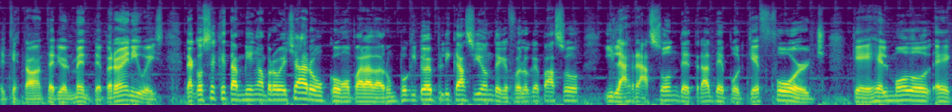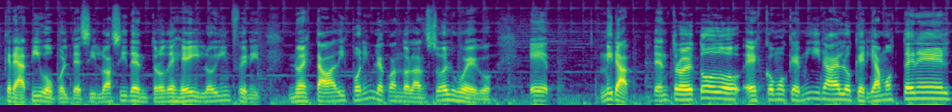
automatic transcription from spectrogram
el que estaba anteriormente. Pero anyways, la cosa es que también aprovecharon como para dar un poquito de explicación de qué fue lo que pasó y la razón detrás de por qué Forge, que es el modo eh, creativo, por decirlo así, dentro de Halo Infinite, no estaba disponible cuando lanzó el juego. Eh, mira, dentro de todo es como que, mira, lo queríamos tener.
